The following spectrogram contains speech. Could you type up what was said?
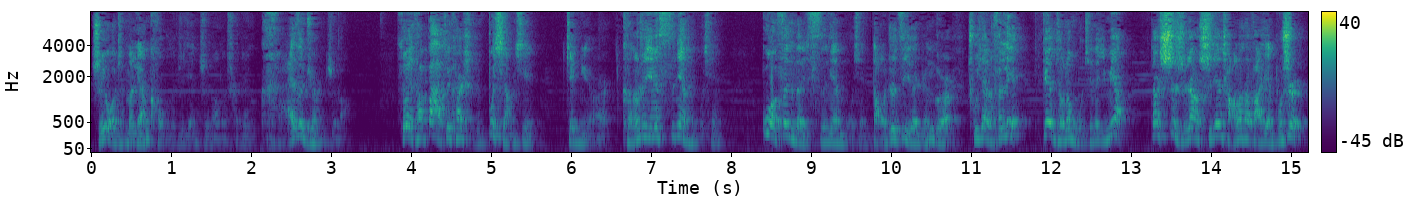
只有他们两口子之间知道的事儿，这个孩子居然知道，所以他爸最开始是不相信这女儿，可能是因为思念母亲，过分的思念母亲，导致自己的人格出现了分裂，变成了母亲的一面儿。但事实上，时间长了，他发现不是。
